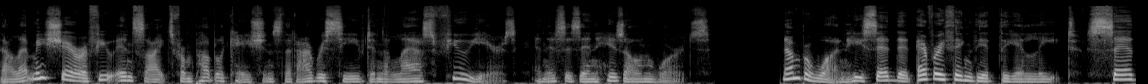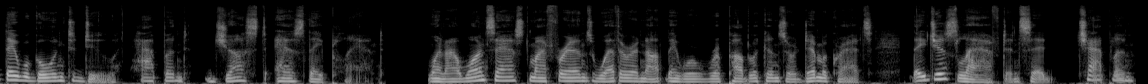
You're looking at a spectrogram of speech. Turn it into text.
Now let me share a few insights from publications that I received in the last few years, and this is in his own words. Number one, he said that everything that the elite said they were going to do happened just as they planned. When I once asked my friends whether or not they were Republicans or Democrats, they just laughed and said, Chaplain,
